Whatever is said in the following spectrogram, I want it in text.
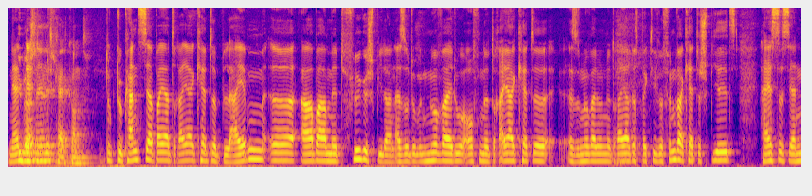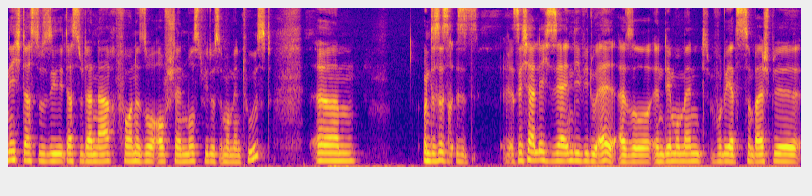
ne, über Schnelligkeit kommt. Du, du kannst ja bei der Dreierkette bleiben, äh, aber mit Flügelspielern. Also du, nur weil du auf eine Dreierkette, also nur weil du eine Dreier- respektive Fünferkette spielst, heißt es ja nicht, dass du sie, dass du danach vorne so aufstellen musst, wie du es im Moment tust. Ähm, und es ist sicherlich sehr individuell. Also in dem Moment, wo du jetzt zum Beispiel,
